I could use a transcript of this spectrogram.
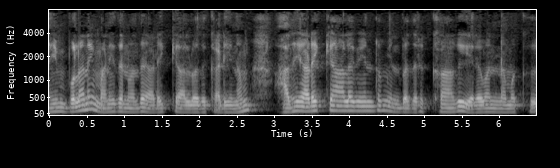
ஐம்புலனை மனிதன் வந்து அடக்கி ஆள்வது கடினம். அதை அடக்கி ஆள வேண்டும் என்பதற்காக இறைவன் நமக்கு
